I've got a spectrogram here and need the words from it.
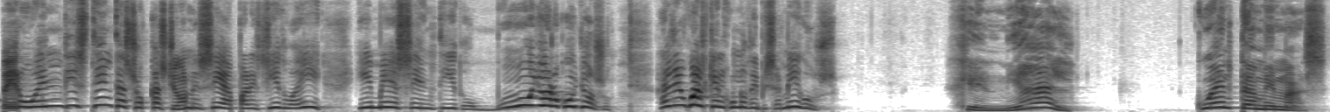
pero en distintas ocasiones he aparecido ahí y me he sentido muy orgulloso, al igual que algunos de mis amigos. Genial. Cuéntame más.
